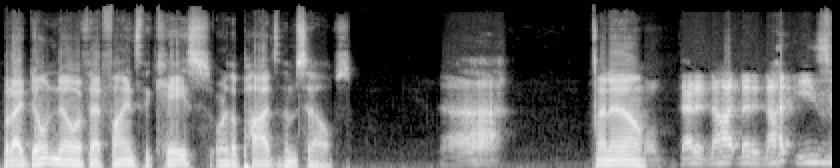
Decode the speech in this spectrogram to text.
but I don't know if that finds the case or the pods themselves. Ah, I know. That did not that did not ease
